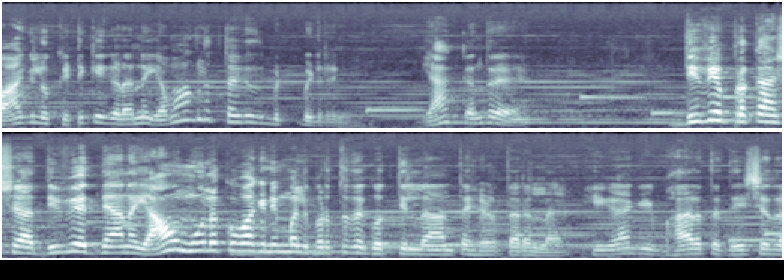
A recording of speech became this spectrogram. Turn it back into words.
ಬಾಗಿಲು ಕಿಟಕಿಗಳನ್ನು ಯಾವಾಗಲೂ ತೆಗೆದು ಬಿಟ್ಬಿಡ್ರಿ ನೀವು. ಯಾಕಂದರೆ ದಿವ್ಯ ಪ್ರಕಾಶ, ದಿವ್ಯ ಜ್ಞಾನ ಯಾವ ಮೂಲಕವಾಗಿ ನಿಮ್ಮಲ್ಲಿ ಬರ್ತದೆ ಗೊತ್ತಿಲ್ಲ ಅಂತ ಹೇಳ್ತಾರಲ್ಲ. ಹೀಗಾಗಿ ಭಾರತ ದೇಶದ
